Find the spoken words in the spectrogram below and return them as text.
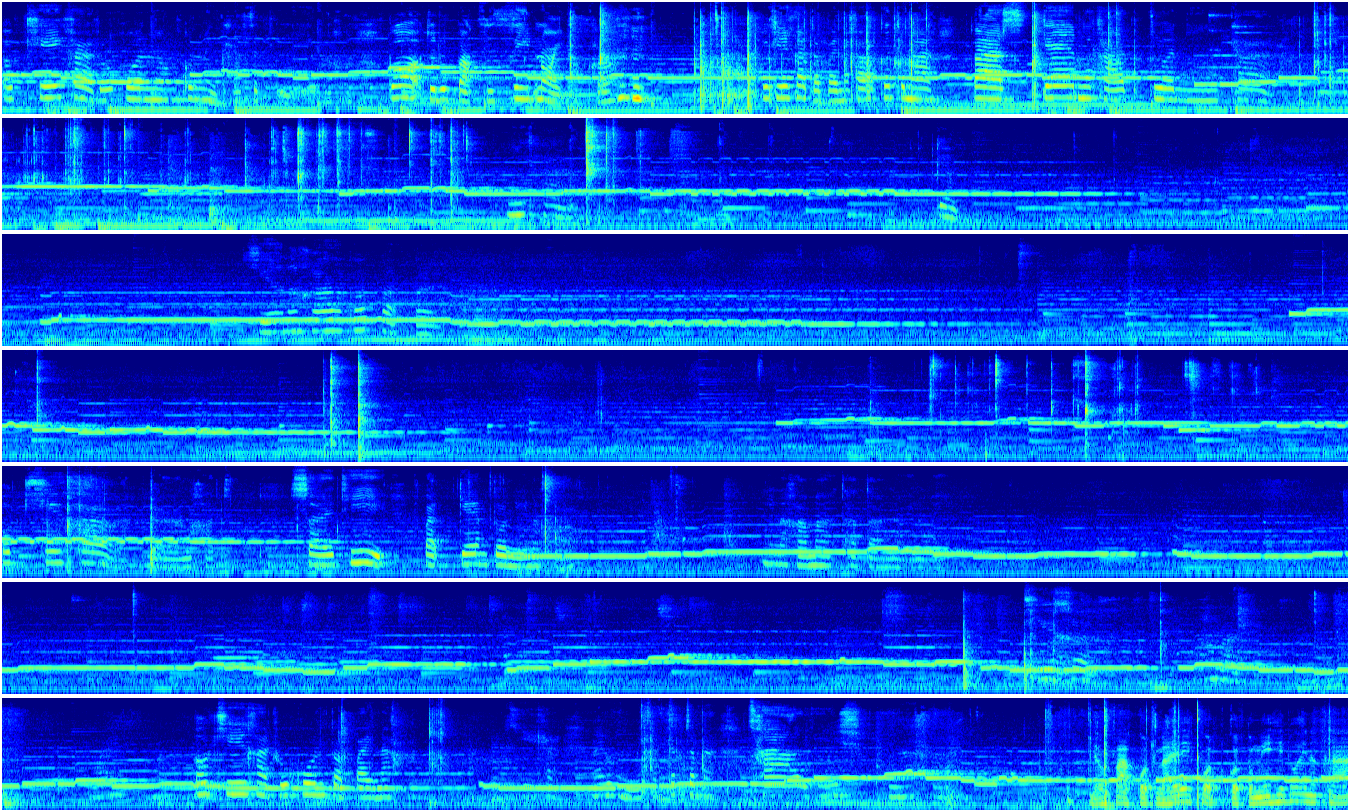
โอเคค่ะทุกคนน้องคนหนึ่งค่ะเสร็จแล้วนะคะ ก็จะดูปากซีดๆหน่อยนะคะ โอเคค่ะต่อไปนะคะก็จะมาปาสแก้มนะคะ ตัวนี้ แก้มตัวนี้นะคะ นี่นะคะมาทาตาหน่อยหน่อยโอเคค่ะโอเคค่ะทุกคนต่อไปนะคะ ดี๋ยวฝากกดไลค์กดกดตรงนี้ให้ด้วยนะคะ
